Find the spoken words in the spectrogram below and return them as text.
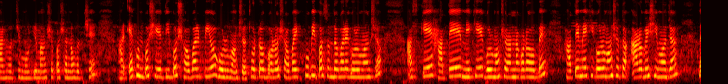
আর হচ্ছে মুরগির মাংস কষানো হচ্ছে। আর এখন বসিয়ে দিব সবার প্রিয় গরুর মাংস। ছোট, বড়, সবাই খুবই পছন্দ করে গরুর মাংস। আজকে হাতে মেখে গরুর মাংস রান্না করা হবে। হাতে মেখে গরুর মাংস তো আরও বেশি মজা। তো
